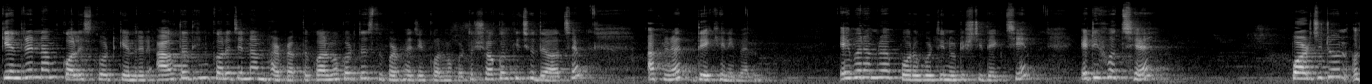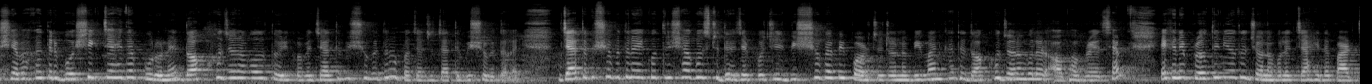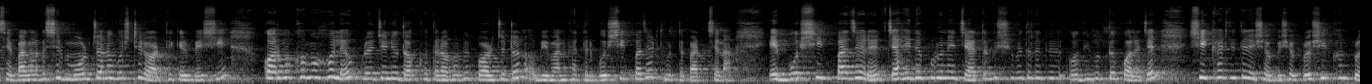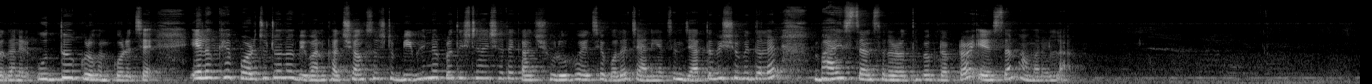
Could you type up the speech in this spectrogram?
কেন্দ্রের নাম কলেজ কোর্ট, কেন্দ্রের আওতাধীন কলেজের নাম ভারপ্রাপ্ত কর্মকর্তা, সুপারভাইজিং কর্মকর্তা, সকল কিছু দেওয়া আছে। আপনারা দেখে নেবেন। এবার আমরা পরবর্তী নোটিশটি দেখছি। এটি হচ্ছে পর্যটন ও সেবা খাতের বৈশ্বিক চাহিদা পূরণে দক্ষ জনবল তৈরি করবে জাতীয় বিশ্ববিদ্যালয় উপাচার্য জাতীয় বিশ্ববিদ্যালয়। জাতীয় বিশ্ববিদ্যালয় একত্রিশে আগস্ট দুই হাজার পঁচিশ বিশ্বব্যাপী পর্যটন ও বিমান খাতে দক্ষ জনবলের অভাব রয়েছে। এখানে প্রতিনিয়ত জনবলের চাহিদা বাড়ছে। বাংলাদেশের মোট জনগোষ্ঠীর অর্ধেকের বেশি কর্মক্ষম হলেও প্রয়োজনীয় দক্ষতার অভাবে পর্যটন ও বিমান খাতের বৈশ্বিক বাজার ধরতে পারছে না। এই বৈশ্বিক বাজারের চাহিদা পূরণে জাতীয় বিশ্ববিদ্যালয় অধিভুক্ত কলেজের শিক্ষার্থীদের এসব বিষয়ে প্রশিক্ষণ প্রদানের উদ্যোগ গ্রহণ করেছে। এ লক্ষ্যে পর্যটন ও বিমান খাত সংশ্লিষ্ট বিভিন্ন প্রতিষ্ঠানের সাথে কাজ শুরু হয়েছে বলে জানিয়েছেন জাতীয় বিশ্ববিদ্যালয়ের ভাইস চ্যান্সেলর অধ্যাপক ডক্টর এস এম আমানুল্লাহ।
